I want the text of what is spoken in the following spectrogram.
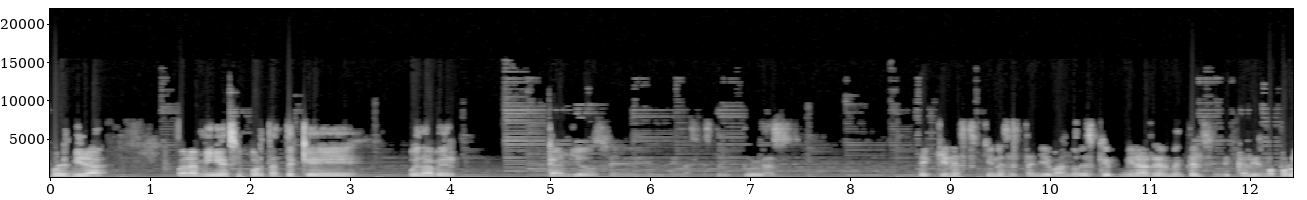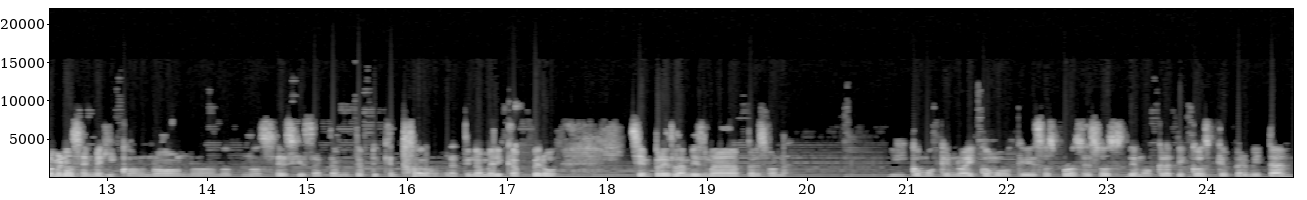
Pues mira, para mí es importante que pueda haber cambios en, en las estructuras de quiénes, quiénes están llevando. Es que, mira, realmente el sindicalismo, por lo menos en México, no, no, no, no sé si exactamente aplica en toda Latinoamérica, pero siempre es la misma persona. Y como que no hay como que esos procesos democráticos que permitan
